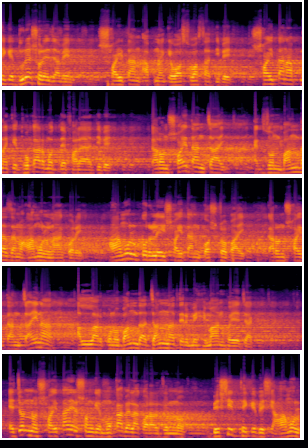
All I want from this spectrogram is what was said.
থেকে দূরে সরে যাবেন, শয়তান আপনাকে অশ্বাসা দিবে, শয়তান আপনাকে ধোকার মধ্যে ফালাইয়া দিবে। কারণ শয়তান চায় একজন বান্দা যেন আমল না করে। আমল করলেই শয়তান কষ্ট পায়, কারণ শয়তান চায় না আল্লাহর কোনো বান্দা জান্নাতের মেহমান হয়ে যাক। এজন্য শয়তানের সঙ্গে মোকাবেলা করার জন্য বেশির থেকে বেশি আমল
